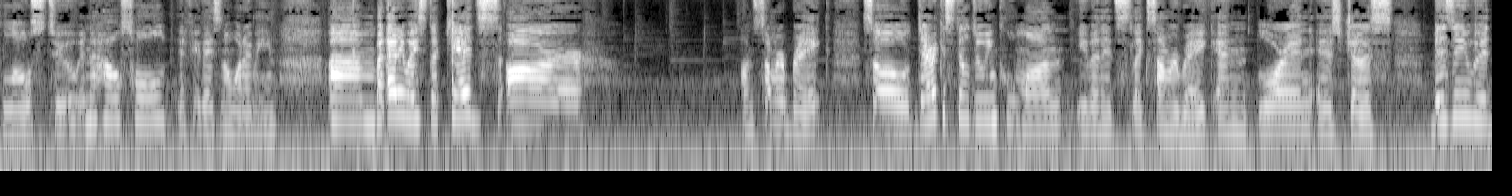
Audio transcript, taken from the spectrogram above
flows too in the household if you guys know what i mean um but anyways the kids are on summer break. So Deric is still doing kumon even it's like summer break and lauren is just busy with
